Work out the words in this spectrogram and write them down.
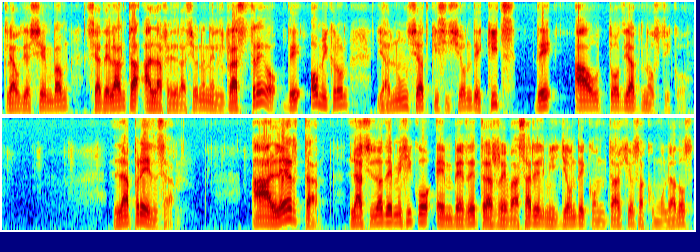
Claudia Sheinbaum se adelanta a la federación en el rastreo de Omicron y anuncia adquisición de kits de autodiagnóstico. La prensa. Alerta. La Ciudad de México en verde tras rebasar el millón de contagios acumulados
